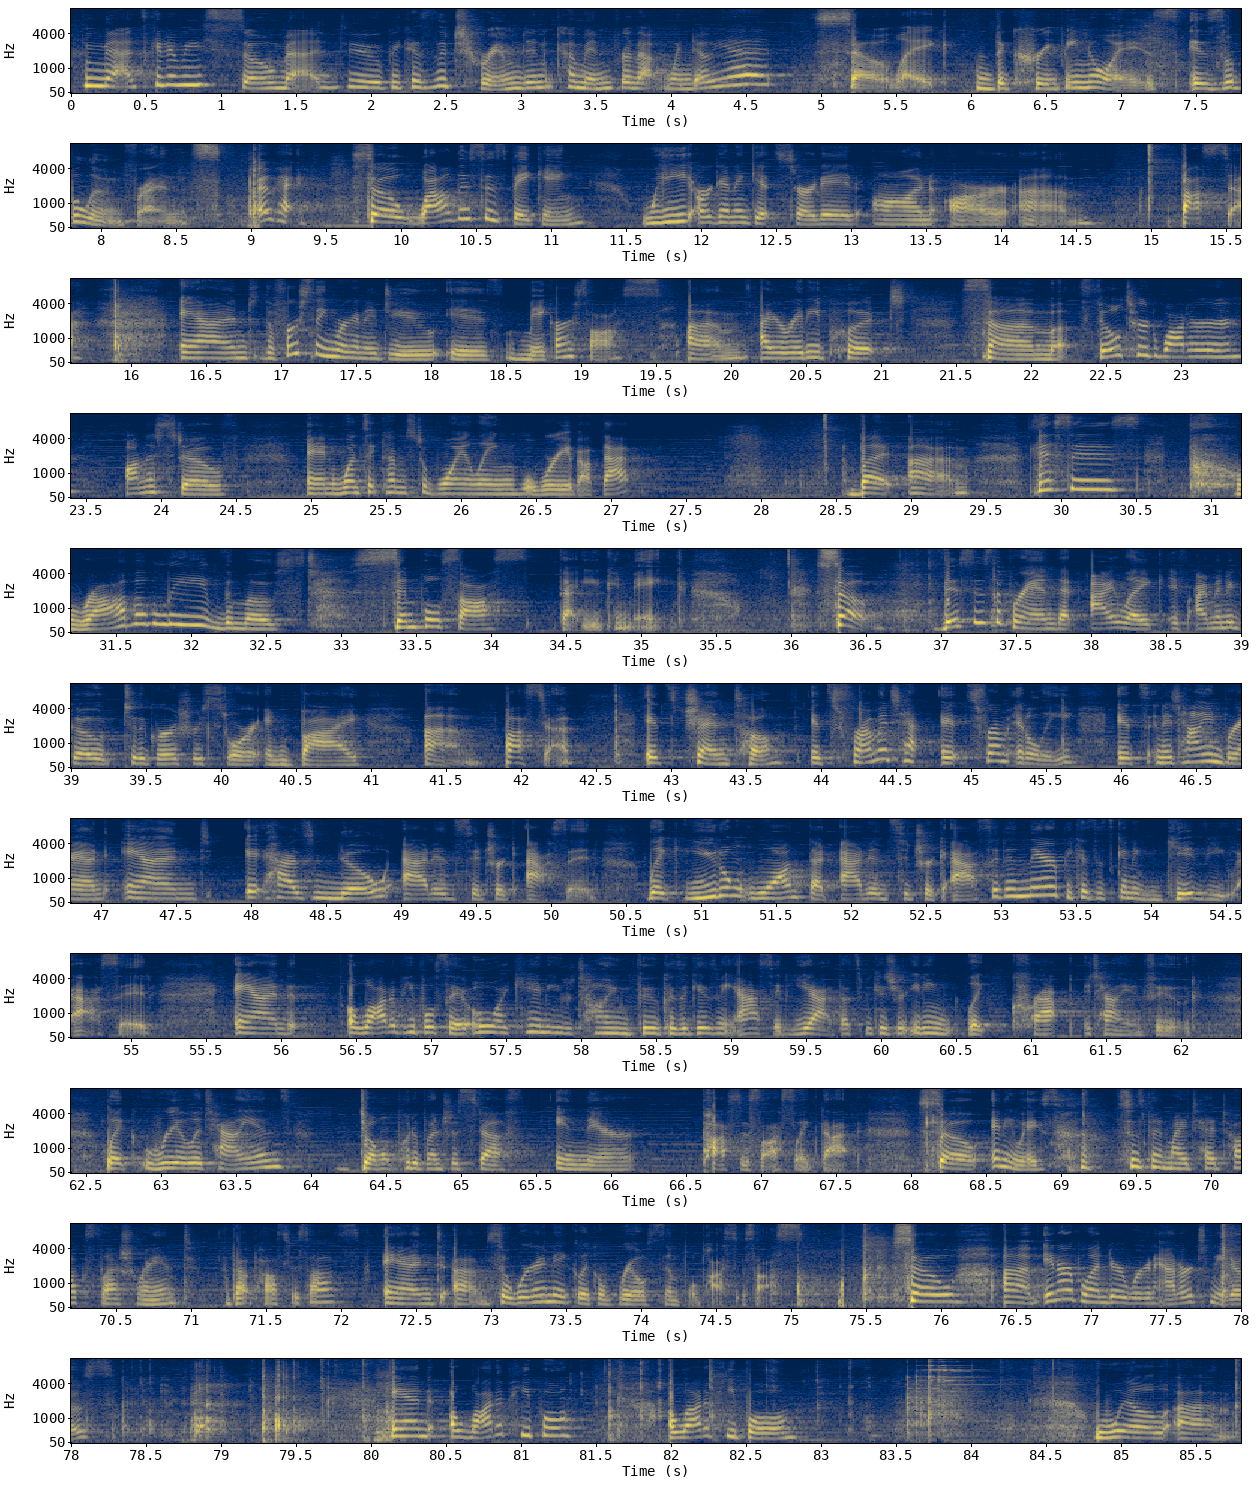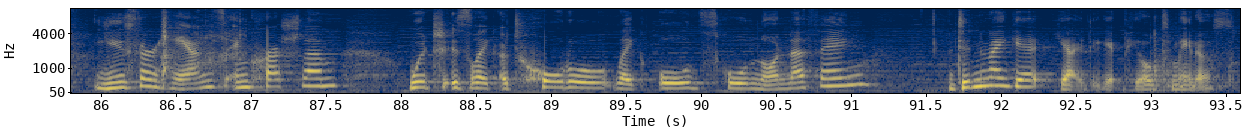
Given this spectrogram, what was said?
Matt's gonna be so mad too because the trim didn't come in for that window yet. So like the creepy noise is the balloon friends. Okay, so while this is baking, we are gonna get started on our um, pasta. And the first thing we're gonna do is make our sauce. Um, I already put some filtered water on the stove. And once it comes to boiling, we'll worry about that. But um, this is probably the most simple sauce that you can make. So this is the brand that I like if I'm gonna go to the grocery store and buy um, pasta. It's Cento. It's from Ita it's from Italy. It's an Italian brand and it has no added citric acid. Like you don't want that added citric acid in there because it's gonna give you acid. And a lot of people say, oh, I can't eat Italian food because it gives me acid. Yeah, that's because you're eating like crap Italian food. Like real Italians don't put a bunch of stuff in their pasta sauce like that. So anyways, this has been my TED Talk slash rant about pasta sauce. And um, so we're gonna make like a real simple pasta sauce. So um, in our blender, we're gonna add our tomatoes. And a lot of people, a lot of people will um, use their hands and crush them, which is like a total like old school nonna thing. Didn't I get, yeah, I did get peeled tomatoes.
